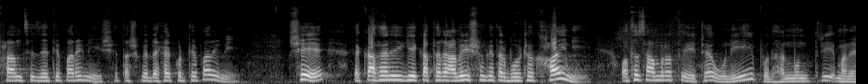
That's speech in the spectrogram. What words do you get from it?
ফ্রান্সে যেতে পারেনি, সে তার সঙ্গে দেখা করতে পারেনি। সে কাতারে গিয়ে কাতারে আমিরের সঙ্গে তার বৈঠক হয়নি। অথচ আমরা তো এটা উনি প্রধানমন্ত্রী মানে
